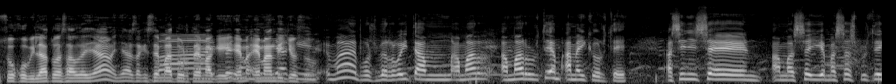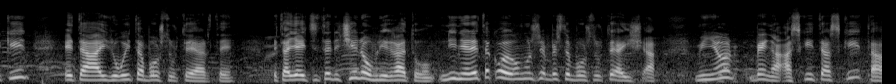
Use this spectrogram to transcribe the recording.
zu jubilatu ez daude ja, baina ez dakizen bat urte emaki, eman dituzu. Ba, pues berrogeita amar, amar urte, amaik urte. Hasi nintzen amasei, amazazpurtekin, eta irugaita bost urte arte. Eta ja itzintzen itxien obligatu. Ni niretako egongo zen beste bost urte aixa. Minon, venga, aski eta aski eta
